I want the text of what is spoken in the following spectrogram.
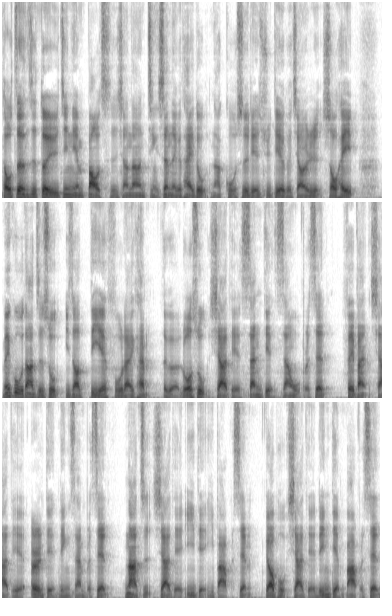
投资人是对于今年保持相当谨慎的一个态度。那股市连续第二个交易日收黑，美股五大指数依照跌幅来看，这个罗素下跌三点三五 percent，费半下跌二点零三 percent，纳指下跌一点一八 percent，标普下跌零点八 percent，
